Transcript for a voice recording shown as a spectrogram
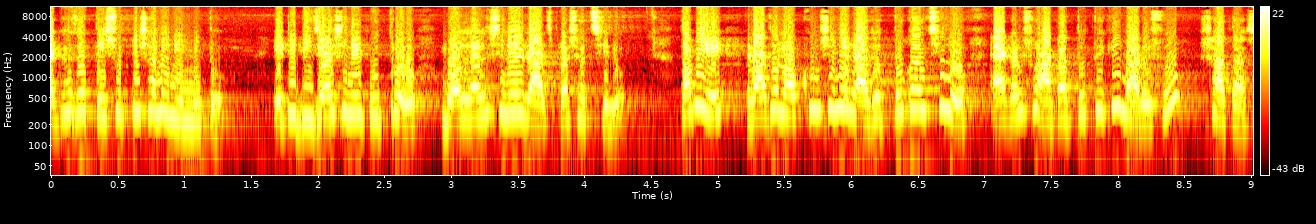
এক হাজার তেষট্টি সালে নির্মিত। এটি বিজয় সেনের পুত্র বল্লাল সেনের রাজপ্রাসাদ ছিল। তবে রাজা লক্ষণ সেনের রাজত্বকাল ছিল এগারোশো আটাত্তর থেকে বারোশো সাতাশ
